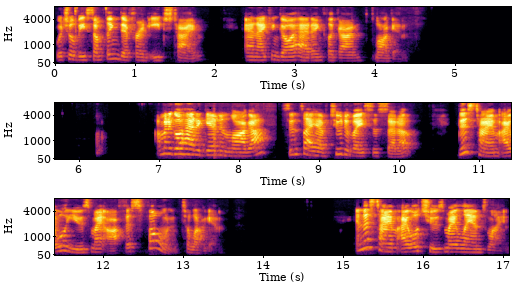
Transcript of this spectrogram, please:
which will be something different each time, and I can go ahead and click on Login. I'm going to go ahead again and log off. Since I have two devices set up, this time I will use my office phone to log in. And this time I will choose my landline.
